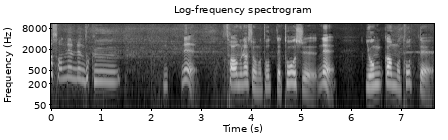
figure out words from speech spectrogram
3年連続、ね、沢村賞も取って、投手、ね、4冠も取って、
